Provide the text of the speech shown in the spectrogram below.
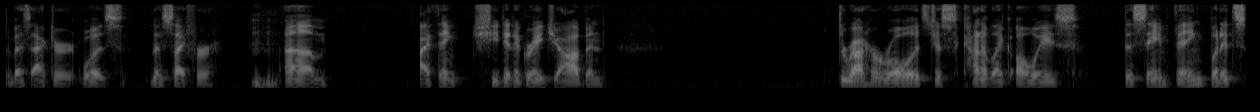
the best actor was the Cipher. Mm-hmm. Um, I think she did a great job, and throughout her role, it's just kind of like always the same thing, but it's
